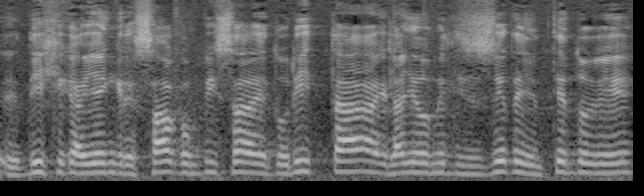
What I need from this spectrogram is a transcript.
Eh, dije que había ingresado con visa de turista el año 2017 y entiendo que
